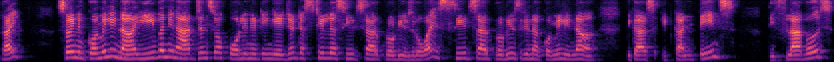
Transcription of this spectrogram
right? So in commelina, even in absence of pollinating agent, still seeds are produced. Why seeds are produced in a commelina? Because it contains the flowers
